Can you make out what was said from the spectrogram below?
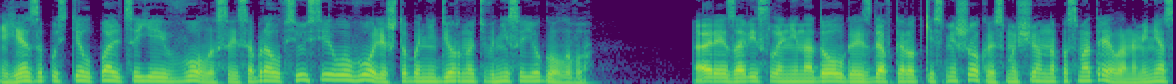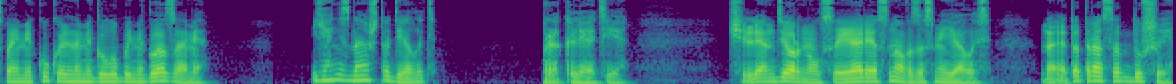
Я запустил пальцы ей в волосы и собрал всю силу воли, чтобы не дернуть вниз ее голову. Ария зависла ненадолго, издав короткий смешок, и смущенно посмотрела на меня своими кукольными голубыми глазами. «Я не знаю, что делать». Проклятие. Член дернулся, и Ария снова засмеялась. На этот раз от души,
